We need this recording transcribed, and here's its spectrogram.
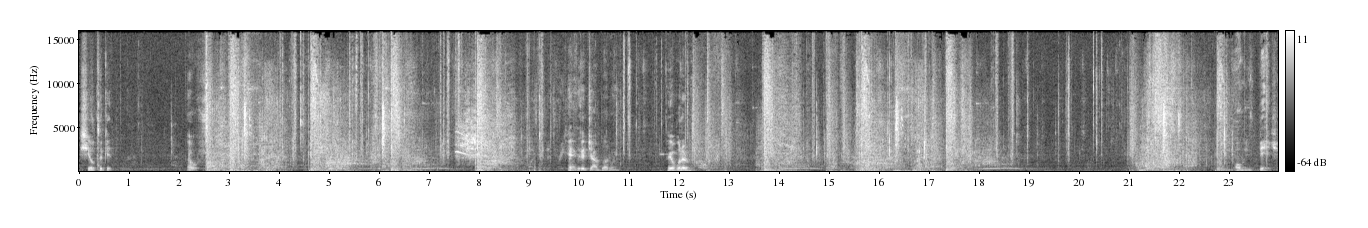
Shield took it. Oh, yeah, good job, Bloodwing. Yeah, whatever. Oh, you bitch.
